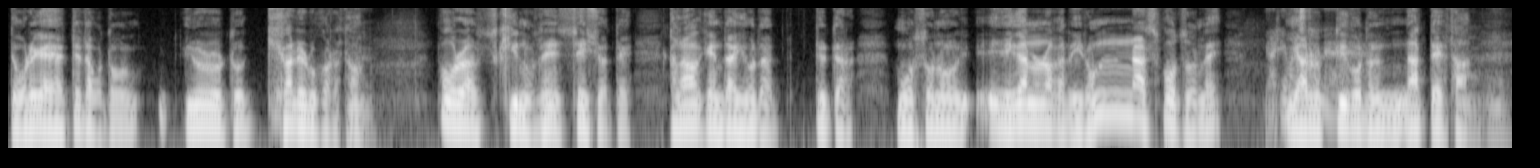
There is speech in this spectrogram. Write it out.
で俺がやってたことをいろいろと聞かれるからさ、うん、俺はスキーの、ね、選手やって神奈川県代表だって言ったらもうその映画の中でいろんなスポーツをねやるっていうことになってさ、うんうん、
